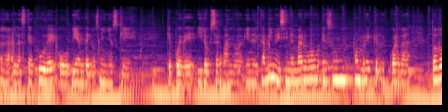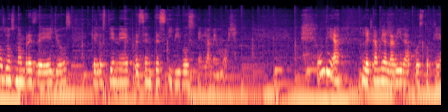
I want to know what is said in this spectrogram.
eh, a las que acude o bien de los niños que, que puede ir observando en el camino y sin embargo es un hombre que recuerda todos los nombres de ellos, que los tiene presentes y vivos en la memoria. Un día le cambia la vida puesto que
